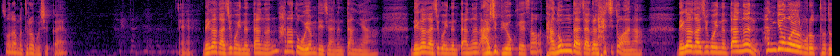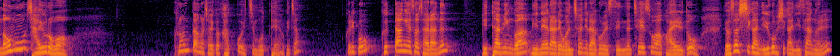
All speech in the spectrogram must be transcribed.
손 한번 들어보실까요? 네, 내가 가지고 있는 땅은 하나도 오염되지 않은 땅이야. 내가 가지고 있는 땅은 아주 비옥해서 다농다작을 하지도 않아. 내가 가지고 있는 땅은 환경오염으로부터도 너무 자유로워. 그런 땅을 저희가 갖고 있지 못해요. 그죠? 그리고 그 땅에서 자라는 비타민과 미네랄의 원천이라고 할 수 있는 채소와 과일도 6시간, 7시간 이상을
